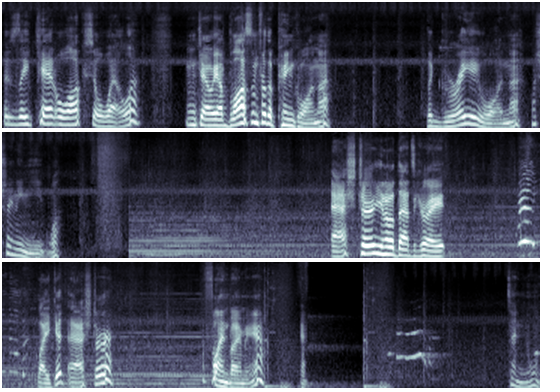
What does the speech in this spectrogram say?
As they can't walk so well. Okay, we have Blossom for the pink one. The gray one. What should I name you? Ashter? You know, that's great. like it, Ashter. Fine by me. Okay. What's that noise?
